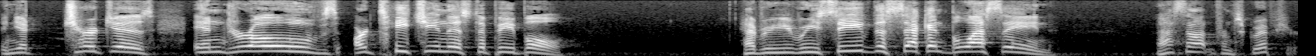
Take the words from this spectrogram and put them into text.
And yet, churches in droves are teaching this to people. Have you received the second blessing? That's not from Scripture.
